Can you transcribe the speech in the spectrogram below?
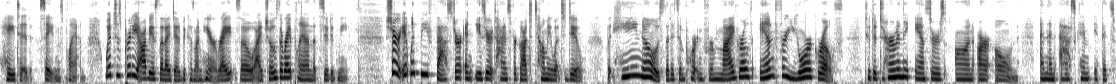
hated Satan's plan, which is pretty obvious that I did because I'm here, right? So I chose the right plan that suited me. Sure, it would be faster and easier at times for God to tell me what to do, but He knows that it's important for my growth and for your growth to determine the answers on our own and then ask Him if it's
